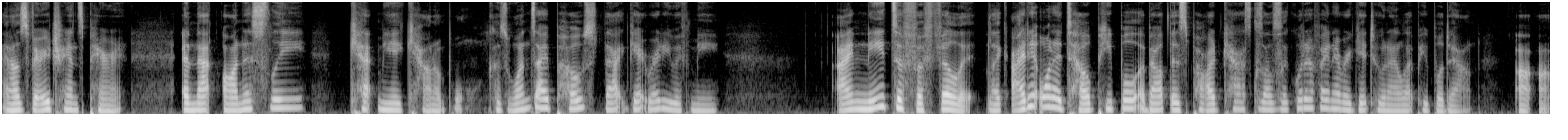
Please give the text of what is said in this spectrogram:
And I was very transparent. And that honestly kept me accountable because once I post that get ready with me, I need to fulfill it. Like, I didn't want to tell people about this podcast because I was like, what if I never get to it and I let people down? Uh uh-uh. uh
